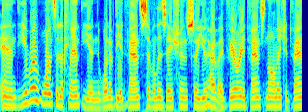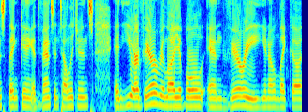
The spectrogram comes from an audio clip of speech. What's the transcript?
and you were once an Atlantean, one of the advanced civilizations, so you have a very advanced knowledge, advanced thinking, advanced intelligence, and you are very reliable and very, you know, like uh,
